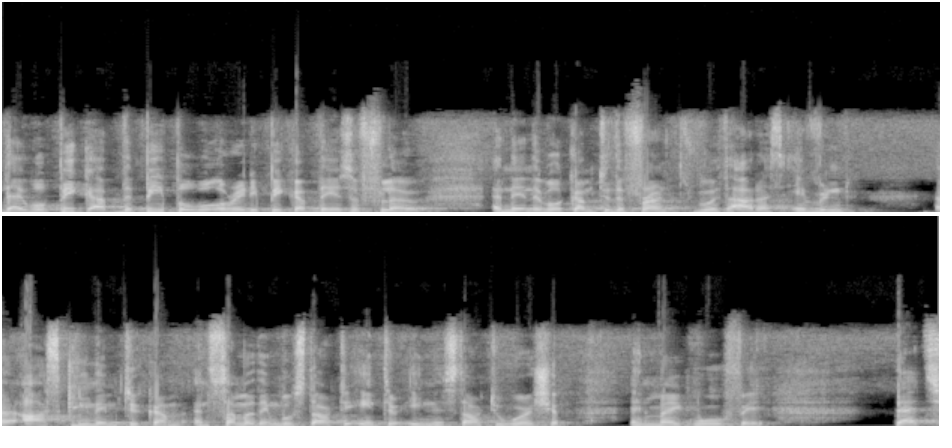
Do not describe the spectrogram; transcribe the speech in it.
they will pick up, the people will already pick up there's a flow, and then they will come to the front without us even uh, asking them to come. And some of them will start to enter in and start to worship and make warfare. That's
